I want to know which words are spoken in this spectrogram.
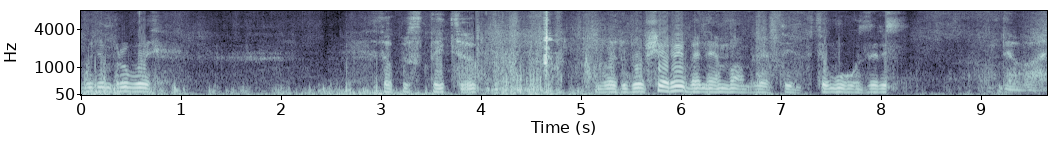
Будемо пробувати запустити. Але тут взагалі риби нема, блядь, в цьому озері. Давай.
